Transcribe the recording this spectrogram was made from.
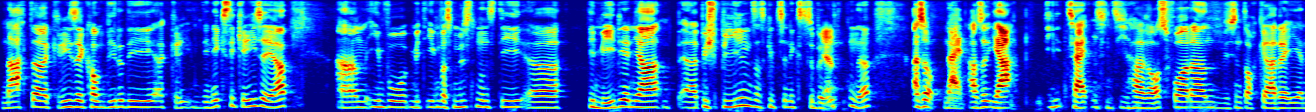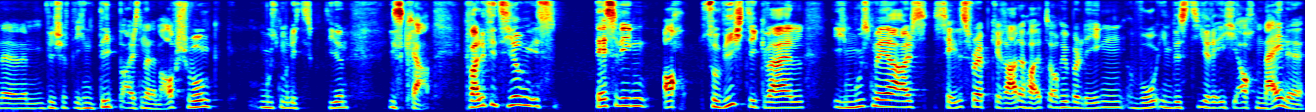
nach der Krise kommt wieder die, äh, die nächste Krise, ja. Ähm, irgendwo, mit irgendwas müssen uns die, äh, die Medien ja äh, bespielen, sonst gibt es ja nichts zu berichten. Ja. Ne? Also nein, also ja, die Zeiten sind sicher herausfordernd. Wir sind auch gerade eher in einem wirtschaftlichen Dip als in einem Aufschwung, muss man nicht diskutieren, ist klar. Qualifizierung ist deswegen auch so wichtig, weil ich muss mir ja als Sales Rep gerade heute auch überlegen, wo investiere ich auch meine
